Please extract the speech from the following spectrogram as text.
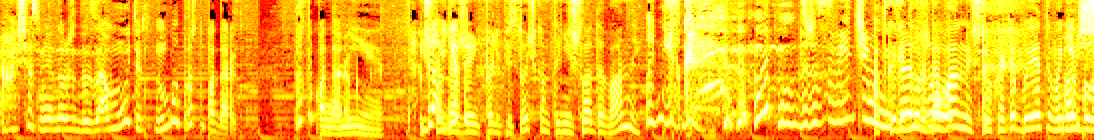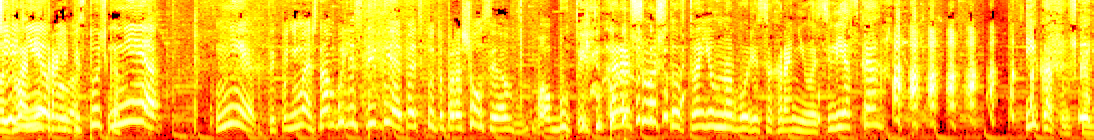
а сейчас мне нужно замутить. Ну, был просто подарок. Просто О, подарок. нет. И Да, что, я даже по лепесточкам ты не шла до ванны? Нет, даже свечу От коридора до ванны, что хотя бы этого не было? Два метра лепесточка? Нет, нет, ты понимаешь, там были следы, опять кто-то прошелся обутый. Хорошо, что в твоем наборе сохранилась леска и катушка.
